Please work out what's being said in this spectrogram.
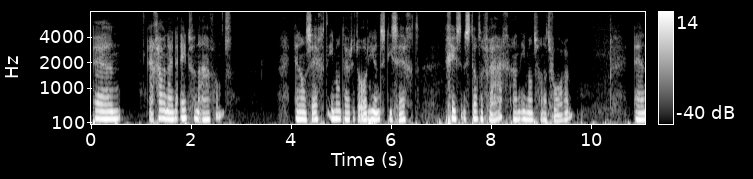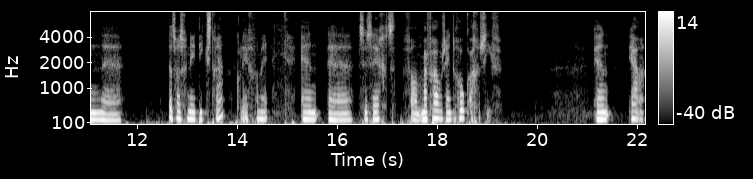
En, en gaan we naar het eind van de avond. En dan zegt iemand uit het audience, die zegt... Geeft, stelt een vraag aan iemand van het forum. En eh, dat was René Dijkstra, een collega van mij. En eh, ze zegt van, maar vrouwen zijn toch ook agressief? En ja,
